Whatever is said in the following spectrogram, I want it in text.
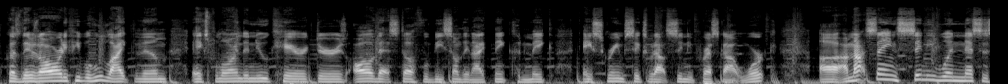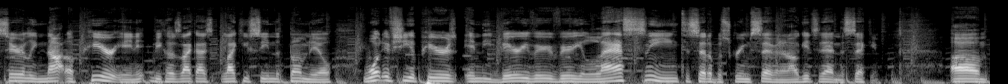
because there's already people who like them. Exploring the new characters, all of that stuff would be something I think could make a Scream Six without Sidney Prescott work. Uh, I'm not saying Sidney wouldn't necessarily not appear in it, because like I like you see in the thumbnail, what if she appears in the very, very, very last scene to set up a Scream Seven? And I'll get to that in a second. Um,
